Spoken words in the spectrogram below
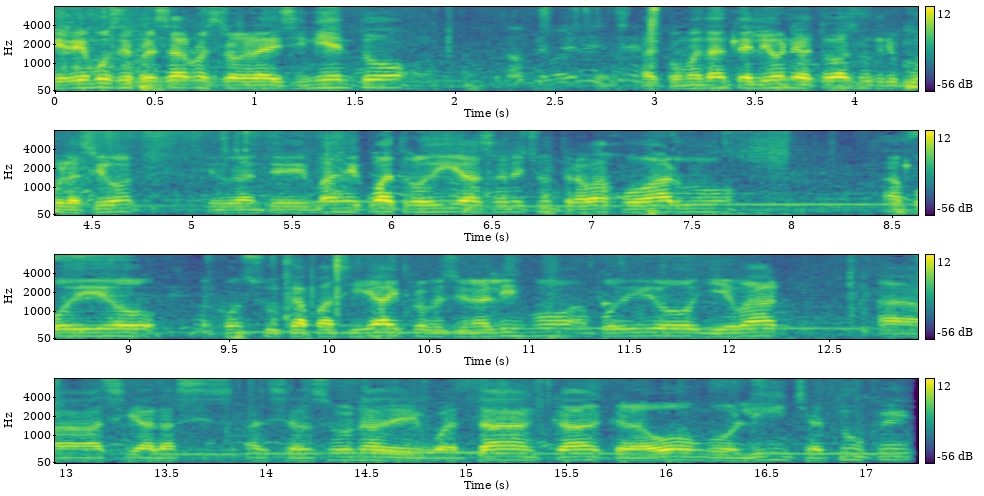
queremos expresar nuestro agradecimiento al comandante León y a toda su tripulación, que durante más de cuatro días han hecho un trabajo arduo han podido, con su capacidad y profesionalismo, han podido llevar hacia, las, hacia la zona de Guantán, Calca, Hongo, Lincha, Tupe,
